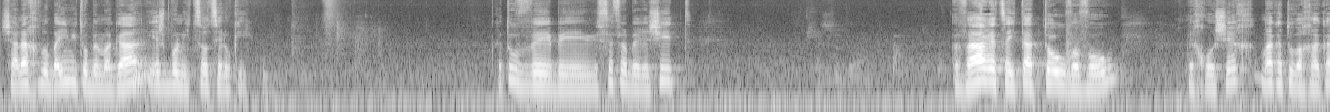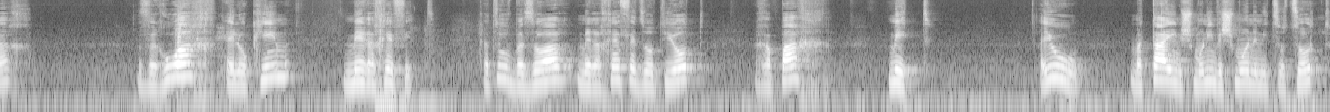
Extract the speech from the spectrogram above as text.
שאנחנו באים איתו במגע, יש בו ניצוץ אלוקי. כתוב בספר בראשית, והארץ הייתה תוהו ובוהו וחושך, מה כתוב אחר כך? ורוח אלוקים מרחפת. כתוב בזוהר, מרחפת זה אותיות רפ"ח מת. היו 288 ניצוצות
